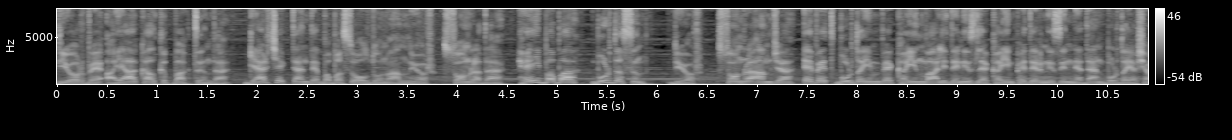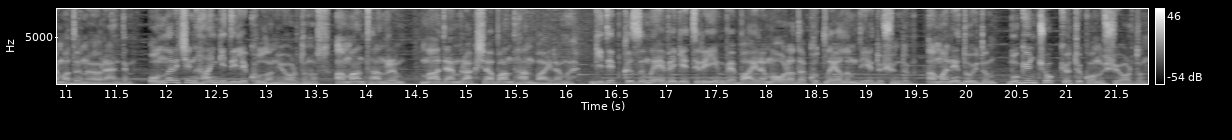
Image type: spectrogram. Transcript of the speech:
diyor ve ayağa kalkıp baktığında gerçekten de babası olduğunu anlıyor. Sonra da, hey baba buradasın, diyor. Sonra amca, evet buradayım ve kayınvalidenizle kayınpederinizin neden burada yaşamadığını öğrendim. Onlar için hangi dili kullanıyordunuz? Aman tanrım, madem Rakşabantan bayramı, gidip kızımı eve getireyim ve bayramı orada kutlayalım diye düşündüm. Ama ne duydum? Bugün çok kötü konuşuyordun.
